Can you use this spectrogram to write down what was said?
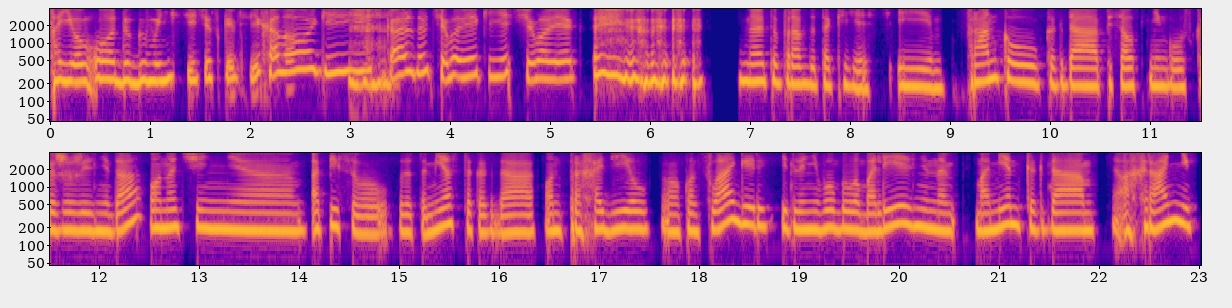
поем оду гуманистической психологии. В каждом человеке есть человек. Но это правда так и есть. И Франкл, когда писал книгу «Скажи жизни да», он очень э, описывал вот это место, когда он проходил э, концлагерь, и для него было болезненно момент, когда охранник,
